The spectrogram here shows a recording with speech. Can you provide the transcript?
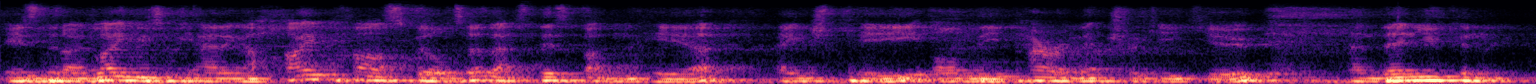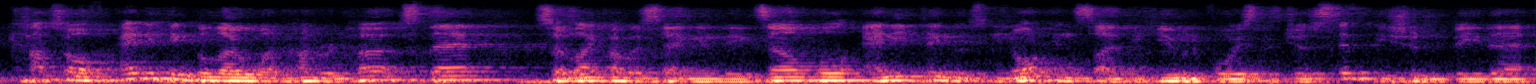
is that I'd like you to be adding a high pass filter, that's this button here, HP, on the parametric EQ, and then you can cut off anything below 100 hertz there. So like I was saying in the example, anything that's not inside the human voice that just simply shouldn't be there,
